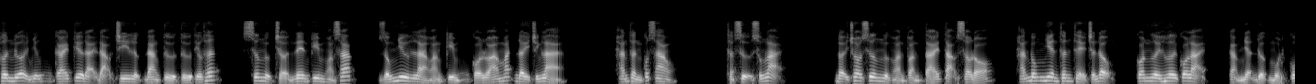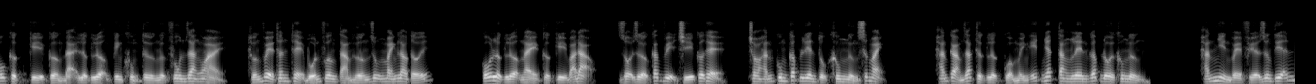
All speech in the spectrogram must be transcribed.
hơn nữa những cái kia đại đạo chi lực đang từ từ tiêu thất, xương ngực trở nên kim hoàng sắc, giống như là hoàng kim có lóa mắt đây chính là hắn thần cốt sao? Thật sự sống lại. Đợi cho xương ngực hoàn toàn tái tạo sau đó, hắn bỗng nhiên thân thể chấn động, con người hơi co lại, cảm nhận được một cỗ cực kỳ cường đại lực lượng kinh khủng từ ngực phun ra ngoài, hướng về thân thể bốn phương tám hướng rung manh lao tới. Cỗ lực lượng này cực kỳ bá đạo, dội rửa các vị trí cơ thể, cho hắn cung cấp liên tục không ngừng sức mạnh. Hắn cảm giác thực lực của mình ít nhất tăng lên gấp đôi không ngừng hắn nhìn về phía dương tiễn,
